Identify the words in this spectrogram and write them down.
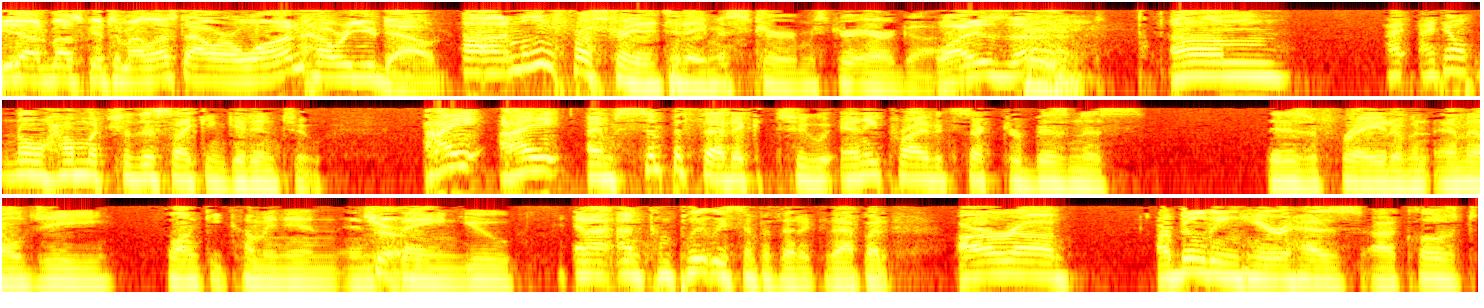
you, Dowd Muska, to my left, hour one. How are you, Dowd? Uh, I'm a little frustrated today, Mister Mister Aragon. Why is that? um, I, I don't know how much of this I can get into. I I am sympathetic to any private sector business that is afraid of an MLG flunky coming in and Sure. saying you. And I, I'm completely sympathetic to that. But our uh, our building here has uh, closed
